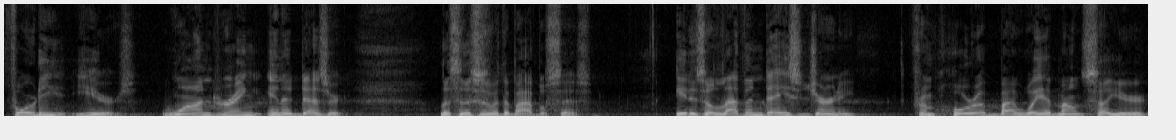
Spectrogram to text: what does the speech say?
40 years wandering in a desert. Listen, this is what the Bible says it is 11 days' journey from Horeb by way of Mount Seir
